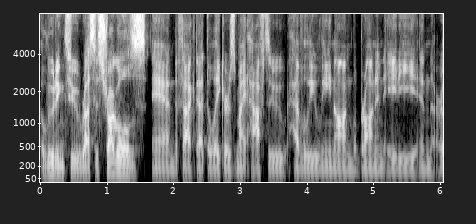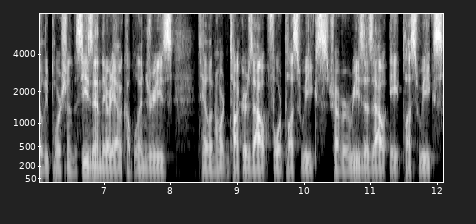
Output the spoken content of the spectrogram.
alluding to Russ's struggles and the fact that the Lakers might have to heavily lean on LeBron and AD in the early portion of the season. They already have a couple injuries. Talen Horton Tucker's out four plus weeks. Trevor Ariza's out eight plus weeks.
